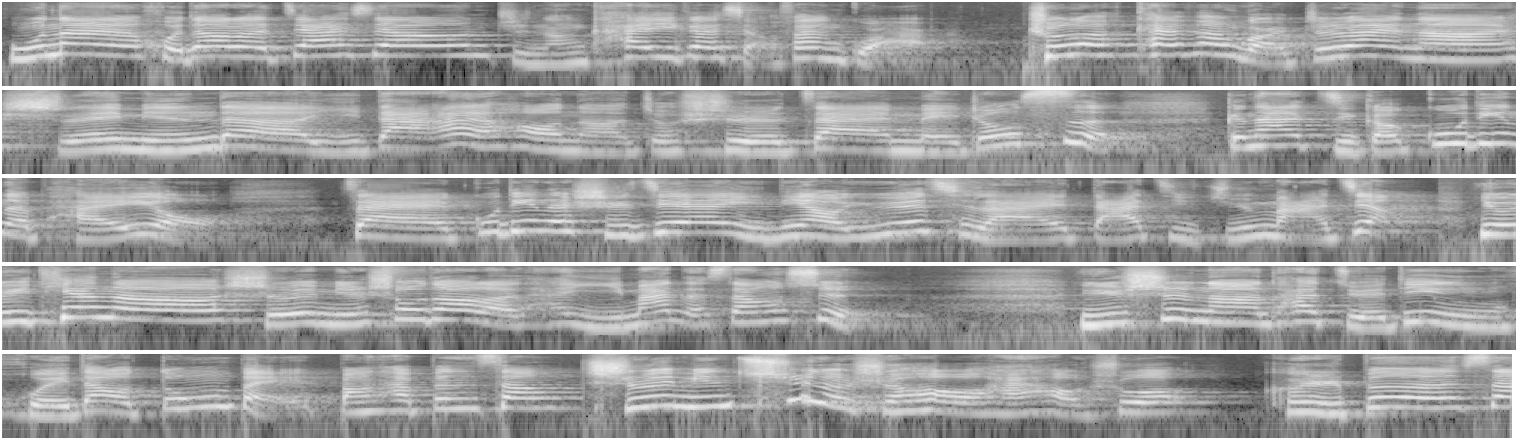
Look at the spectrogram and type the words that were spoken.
无奈回到了家乡，只能开一个小饭馆。除了开饭馆之外呢，史卫民的一大爱好呢，就是在每周四跟他几个固定的牌友。在固定的时间一定要约起来打几局麻将。有一天呢，史卫民收到了他姨妈的丧讯，于是呢，他决定回到东北帮他奔丧。史卫民去的时候还好说。可是奔完丧，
